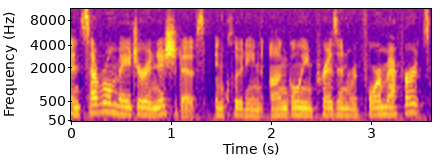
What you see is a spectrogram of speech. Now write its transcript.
and several major initiatives, including ongoing prison reform efforts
